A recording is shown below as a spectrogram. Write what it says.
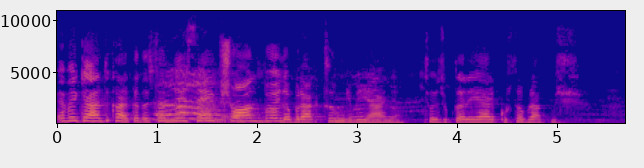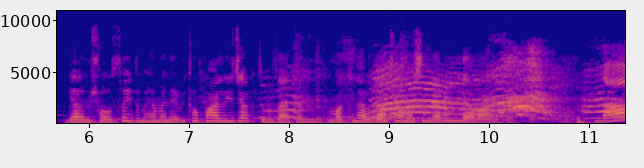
Eve geldik arkadaşlar. Neyse ev şu an böyle bıraktığım gibi yani. Çocuklar eğer kursa bırakmış gelmiş olsaydım hemen evi toparlayacaktım zaten. Makinede çamaşırlarım bile vardı. Na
